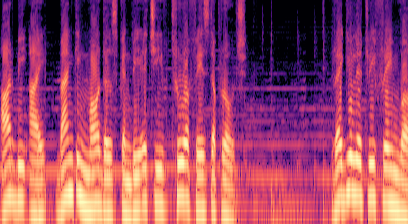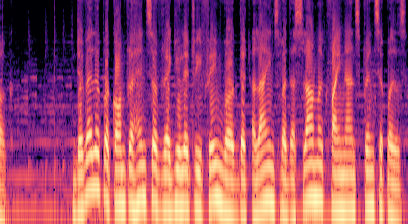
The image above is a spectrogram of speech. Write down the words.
RBI banking models can be achieved through a phased approach. Regulatory framework Develop a comprehensive regulatory framework that aligns with Islamic finance principles,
